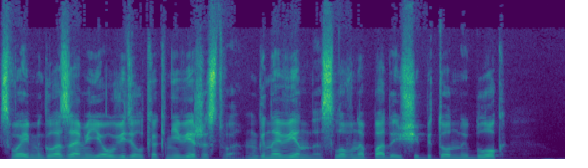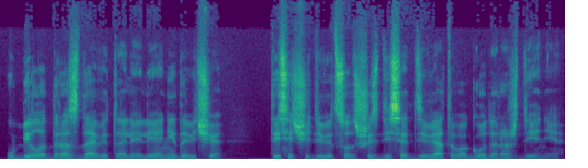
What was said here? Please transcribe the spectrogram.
Своими глазами я увидел, как невежество, мгновенно, словно падающий бетонный блок, убило дрозда Виталия Леонидовича 1969 года рождения.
